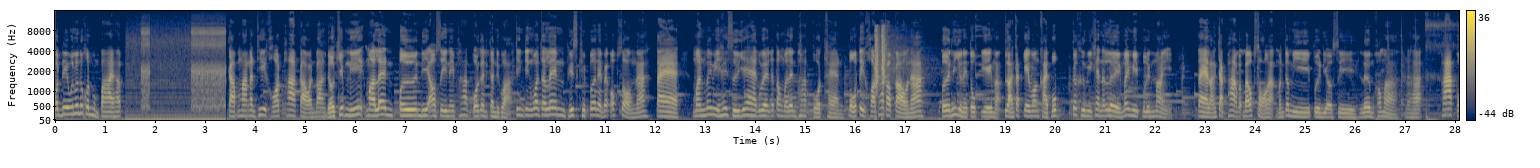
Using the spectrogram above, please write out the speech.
วัสดีวัยรุ่นทุกคนผมปายครับ กลับมากันที่คอร์สภาคเก่ากันบ้าง เดี๋ยวคลิปนี้มาเล่นปืน DLC ในภาคโกดกันกันดีกว่า จริง ๆ ว่าจะเล่น Peacekeeper ใน Back Ops 2นะ แต่มันไม่มีให้ซื้อแยกเว้ยก็ต้องมาเล่นภาคโกดแทน ปกติคอร์สภาคเก่าๆนะ ปืนที่อยู่ในตัวเกมอะหลังจากเกมวางขายปุ๊บ ก็คือมีแค่นั้นเลย ไม่มีปืนใหม่ แต่หลังจากภาค Back Ops 2อะมันก็มีปืน DLC เริ่มเข้ามานะฮะ ภาคโก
